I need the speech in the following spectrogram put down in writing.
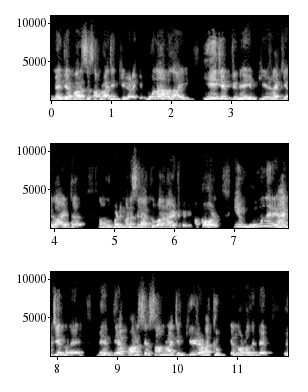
മേദ്യ പാർസ്യ സാമ്രാജ്യം കീഴടക്കി. മൂന്നാമതായി ഈജിപ്തിനെയും കീഴടക്കിയതായിട്ട് നമുക്ക് പഠി മനസ്സിലാക്കുവാനായിട്ട് കഴിയും. അപ്പോൾ ഈ മൂന്ന് രാജ്യങ്ങളെ മേദ്യ പാർസ്യ സാമ്രാജ്യം കീഴടക്കും എന്നുള്ളതിന്റെ ഒരു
